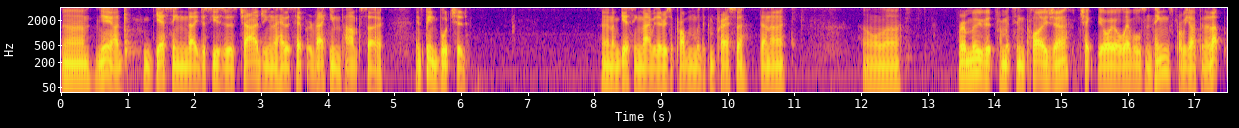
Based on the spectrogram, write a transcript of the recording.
Um, yeah, I'm guessing they just use it as charging and they had a separate vacuum pump, so it's been butchered. And I'm guessing maybe there is a problem with the compressor, don't know. I'll uh, remove it from its enclosure, check the oil levels and things, probably open it up,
